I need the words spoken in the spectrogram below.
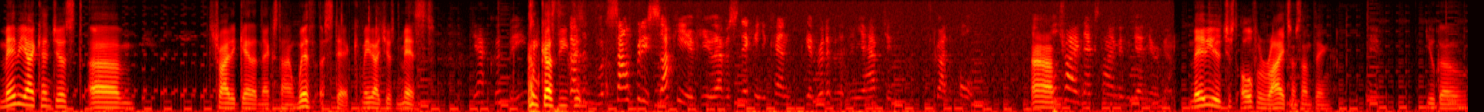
maybe I can just um, try to get it next time with a stick. Maybe I just missed. Yeah, could be. Because the, Because it sounds pretty sucky if you have a stick and you can't get rid of it and you have to grab the pole. we'll try it next time if we get here again. maybe it just overwrites or something. Yeah. You go.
